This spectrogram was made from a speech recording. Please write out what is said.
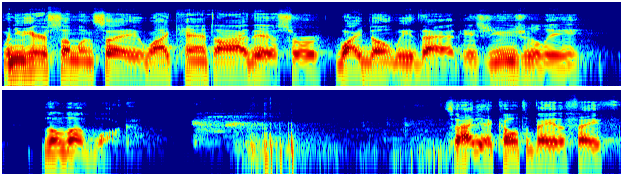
When you hear someone say, Why can't I this or why don't we that? it's usually the love walk. So, how do you cultivate a faith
